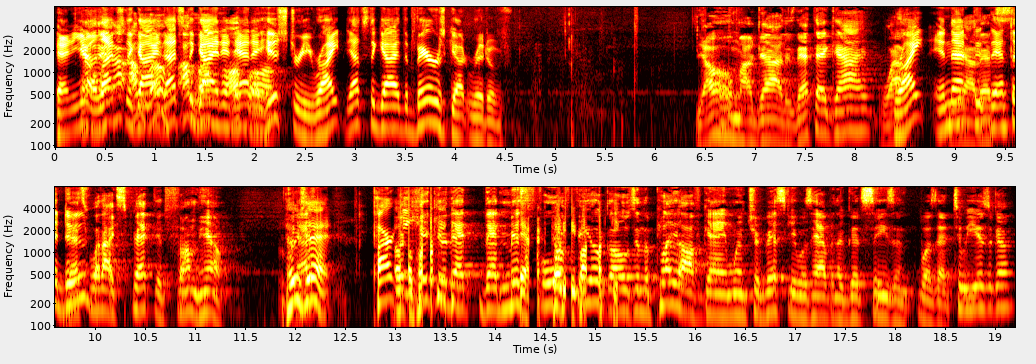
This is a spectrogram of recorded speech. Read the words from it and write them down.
And you know, that's the guy. Love, that's the guy that had a history, right? That's the guy the Bears got rid of. Oh my God, is that that guy? Wow. Right? In that, yeah, that the dude? That's what I expected from him. Who's that? Parkey. A kicker that, that missed yeah, four field goals in the playoff game when Trubisky was having a good season. Was that two years ago?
